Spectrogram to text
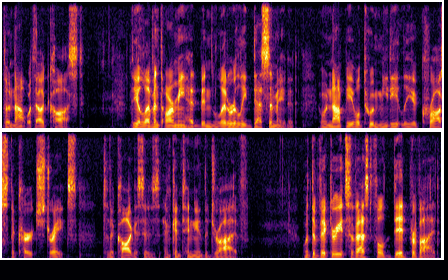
though not without cost. The 11th Army had been literally decimated and would not be able to immediately cross the Kerch Straits to the Caucasus and continue the drive. What the victory at Sevastopol did provide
